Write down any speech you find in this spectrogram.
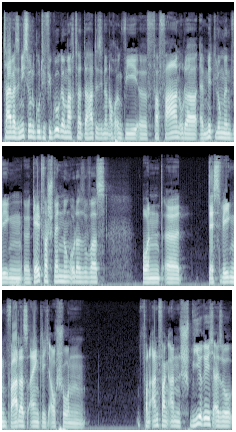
teilweise nicht so eine gute Figur gemacht hat. Da hatte sie dann auch irgendwie äh, Verfahren oder Ermittlungen wegen äh, Geldverschwendung oder sowas. Und äh, deswegen war das eigentlich auch schon von Anfang an schwierig. Also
